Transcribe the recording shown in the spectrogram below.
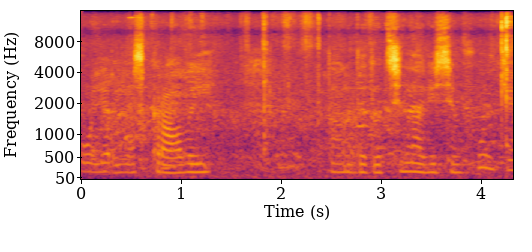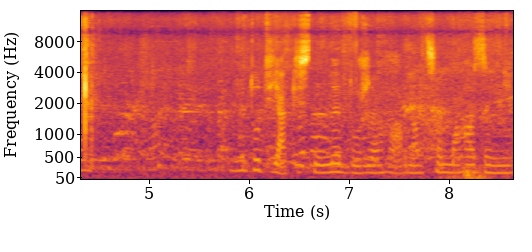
Колір яскравий. Так, де тут ціна 8 фунтів. Ну, тут якість не дуже гарна в цьому магазині.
